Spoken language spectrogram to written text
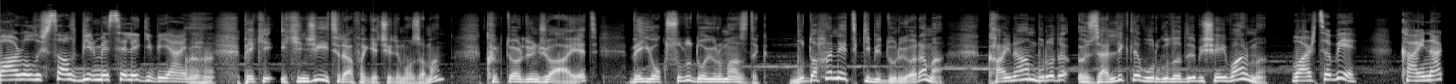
Varoluşsal bir mesele gibi yani. Aha. Peki ikinci itirafa geçelim o zaman. 44. ayet ve yoksulu doyurmazdık. Bu daha net gibi duruyor ama kaynağın burada özellikle vurguladığı bir şey var mı? Var tabii. Kaynak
